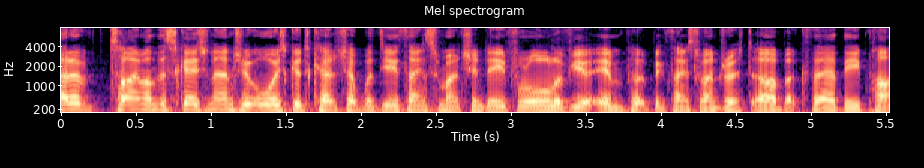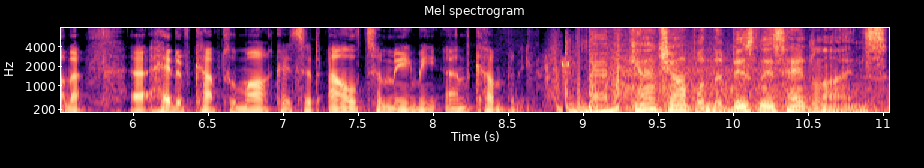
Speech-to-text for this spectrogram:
Out of time on this occasion, Andrew, always good to catch up with you. Thanks so much indeed for all of your input. Big thanks to Andrew Tarbuck there, the partner, uh, head of capital markets at Al Tamimi and Company. Catch up on the business headlines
